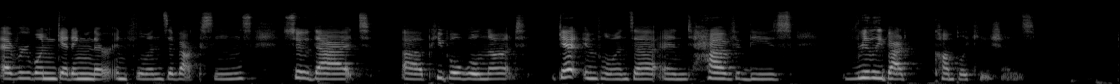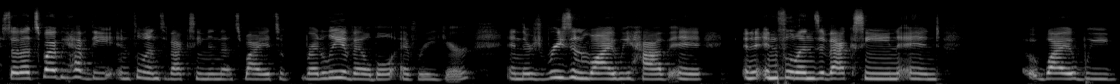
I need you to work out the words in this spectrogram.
everyone getting their influenza vaccines, so that uh, people will not get influenza and have these really bad complications. So that's why we have the influenza vaccine, and that's why it's readily available every year. And there's reason why we have a, an influenza vaccine and why we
